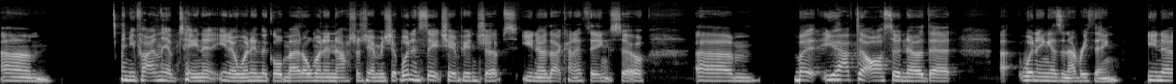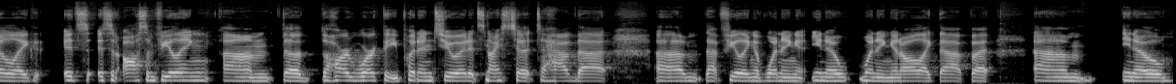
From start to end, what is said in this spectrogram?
Um, and you finally obtain it, you know, winning the gold medal, winning national championship, winning state championships, you know, that kind of thing. So, um, but you have to also know that uh, winning isn't everything. You know, like it's it's an awesome feeling. Um, the the hard work that you put into it. It's nice to to have that um, that feeling of winning. You know, winning it all like that. But um, you know,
